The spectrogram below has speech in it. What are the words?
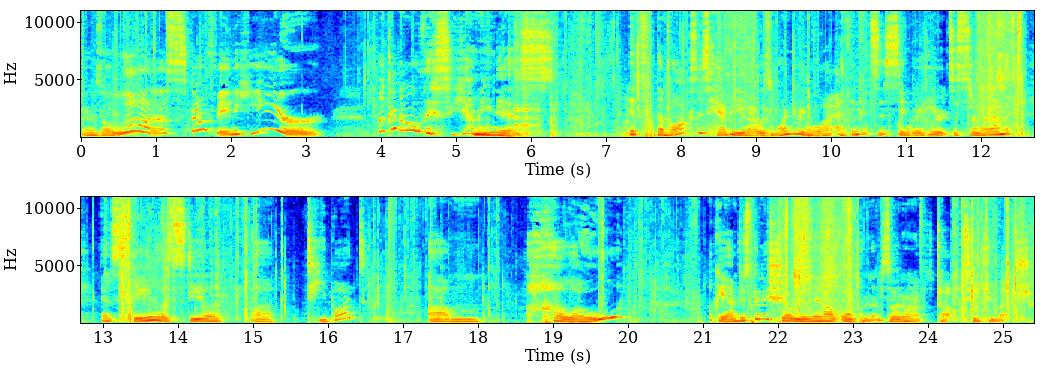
there's a lot of stuff in here. Look at all this yumminess. It's the box is heavy, and I was wondering why. I think it's this thing right here. It's a ceramic and stainless steel uh, teapot. Um, hello. Okay, I'm just going to show you, and then I'll open them so I don't have to talk too too much.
